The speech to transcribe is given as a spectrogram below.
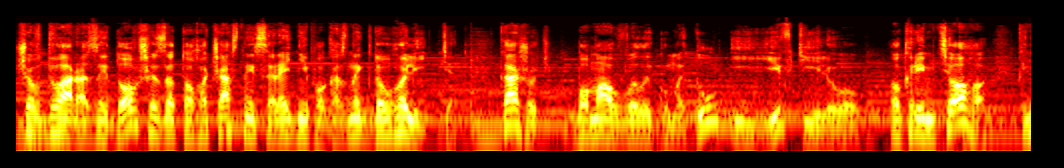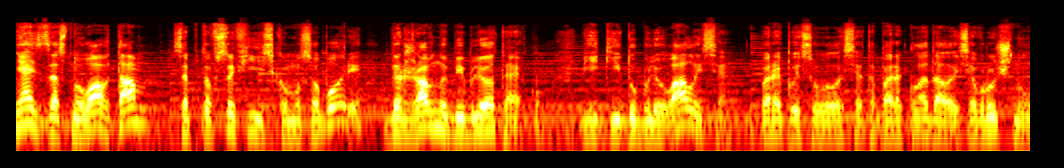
що в два рази довше за тогочасний середній показник довголіття. Кажуть, бо мав велику мету і її втілював. Окрім цього, князь заснував там, себто в Софійському соборі, державну бібліотеку, в якій дублювалися, переписувалися та перекладалися вручну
